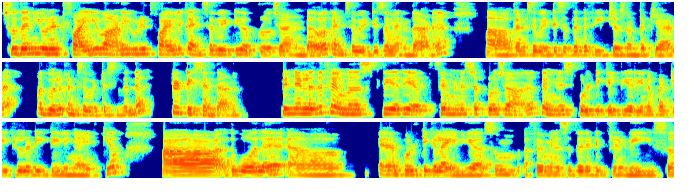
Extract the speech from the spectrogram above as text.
സോ ദെൻ യൂണിറ്റ് ഫൈവ് ആണ്. യൂണിറ്റ് ഫൈവിൽ കൺസർവേറ്റീവ് അപ്രോച്ച് ആണ് ഉണ്ടാവുക. കൺസർവേറ്റിസം എന്താണ്? കൺസർവേറ്റിസത്തിന്റെ ഫീച്ചേഴ്സ് എന്തൊക്കെയാണ്? അതുപോലെ കൺസർവേറ്റിസത്തിന്റെ ക്രിട്ടിക്സ് എന്താണ്? പിന്നെ ഉള്ളത് ഫെമിനിസ്റ്റ് തിയറി ഫെമിനിസ്റ്റ് അപ്രോച്ച് ആണ് ഫെമിനിസ്റ്റ് പൊളിറ്റിക്കൽ തിയറിനെ പറ്റിയിട്ടുള്ള ഡീറ്റെയിലിംഗ് ആയിരിക്കും. അതുപോലെ പൊളിറ്റിക്കൽ ഐഡിയാസും ഫെമിനിസത്തിന്റെ ഡിഫറെന്റ് വേവ്സ്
